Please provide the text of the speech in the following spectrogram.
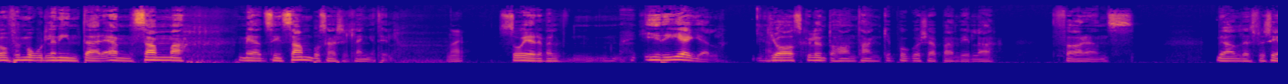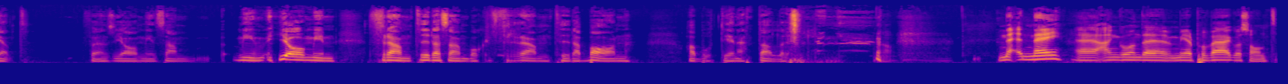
de förmodligen inte är ensamma med sin sambo särskilt länge till. Nej. Så är det väl i regel. Jag skulle inte ha en tanke på att gå och köpa en villa förrän det är alldeles för sent. Förrän jag och min, sam min, jag och min framtida sambo och framtida barn har bott i en etta alldeles för länge. Ja. Nej, nej eh, angående mer på väg och sånt,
